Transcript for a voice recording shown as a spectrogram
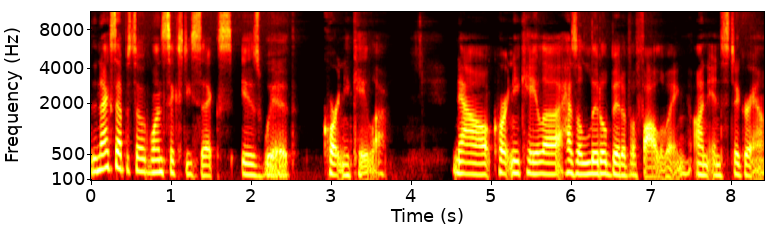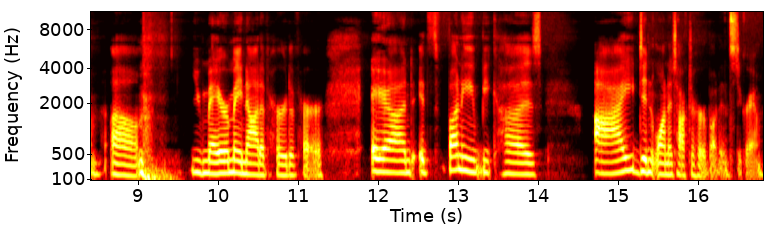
the next episode 166 is with Courtney Kahla. Now Courtney Kahla has a little bit of a following on instagram. Um, you may or may not have heard of her. And it's funny because i didn't want to talk to her about instagram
